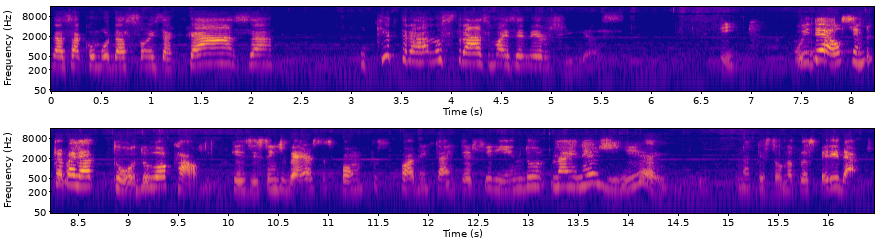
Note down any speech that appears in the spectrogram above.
nas acomodações da casa, o que tra nos traz mais energias? Sim. O ideal é sempre trabalhar todo o local, porque existem diversos pontos que podem estar interferindo na energia e na questão da prosperidade.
